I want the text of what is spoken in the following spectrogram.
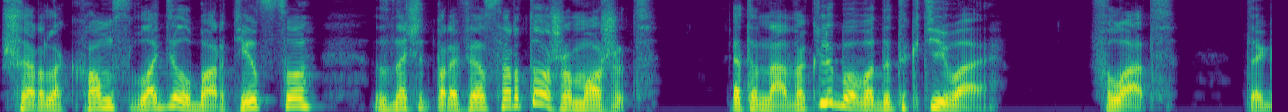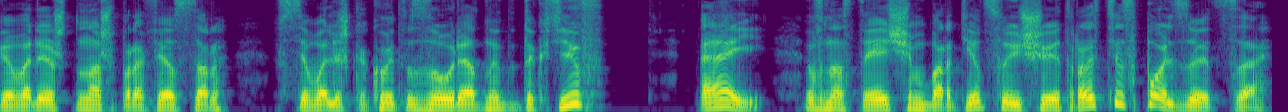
Шерлок Холмс владел Бартицо, значит профессор тоже может. Это навык любого детектива. Флат, ты говоришь, что наш профессор всего лишь какой-то заурядный детектив? Эй, в настоящем бортицу еще и трость используется.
